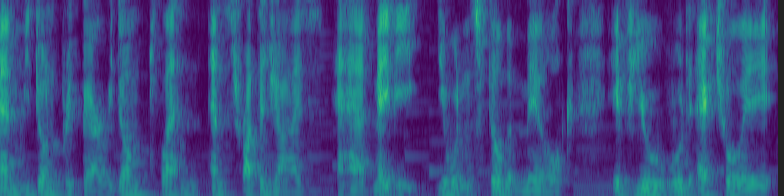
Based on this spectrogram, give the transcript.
and we don't prepare, we don't plan and strategize ahead. Maybe you wouldn't spill the milk if you would actually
